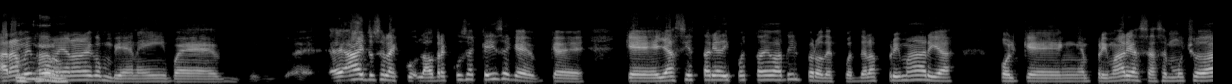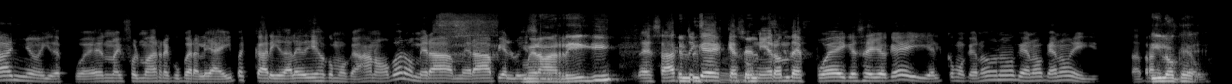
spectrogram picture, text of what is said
ahora mismo a entero. ella no le conviene, y pues... eh, ah, entonces la, la otra excusa es que dice que, que, que ella sí estaría dispuesta a debatir, pero después de las primarias, porque en, en primarias se hace mucho daño y después no hay forma de recuperar. Y ahí, pues, Caridad le dijo como que, ah, no, pero mira, mira a Pierluisi. Mira, a Ricky, Exacto, y que, que se unieron después y qué sé yo qué, y él como que no, no, que no, que no, y está y lo que, tranquilo.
